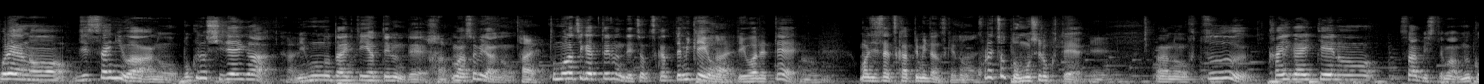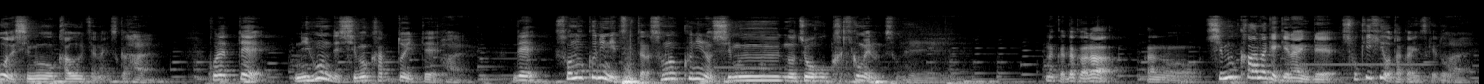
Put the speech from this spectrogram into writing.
これあの実際にはあの僕の知り合いがはい。日本の代理店やってるんで、はい。まあ、そういう意味であの、はい。友達がやってるんでちょっと使ってみてよって言われて、うん。まあ、実際使ってみたんですけど、はい。これちょっと面白くてえあの普通海外系のサービスってまあ向こうで SIM を買うじゃないですか、ーはい。これって日本で SIM 買っといて、はい。でその国に着いたらその国の SIM の情報を書き込めるんですよね。えなんかだからあの SIM 買わなきゃいけないんで初期費用高いんですけど、ーはい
